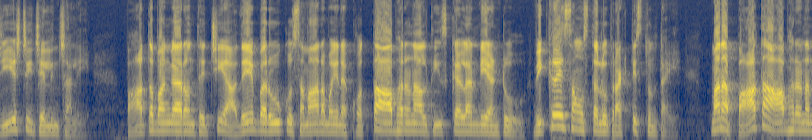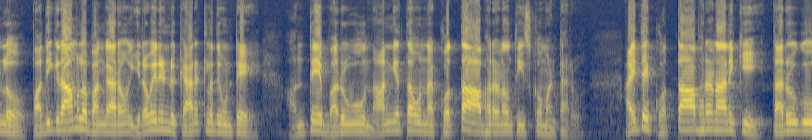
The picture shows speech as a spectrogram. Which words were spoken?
జీఎస్టీ చెల్లించాలి. పాత బంగారం తెచ్చి అదే బరువుకు సమానమైన కొత్త ఆభరణాలు తీసుకెళ్ళండి అంటూ విక్రయ సంస్థలు ప్రకటిస్తుంటాయి. మన పాత ఆభరణంలో పది గ్రాముల బంగారం ఇరవై రెండు క్యారెట్లది ఉంటే అంతే బరువు నాణ్యత ఉన్న కొత్త ఆభరణం తీసుకోమంటారు. అయితే కొత్త ఆభరణానికి తరుగు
